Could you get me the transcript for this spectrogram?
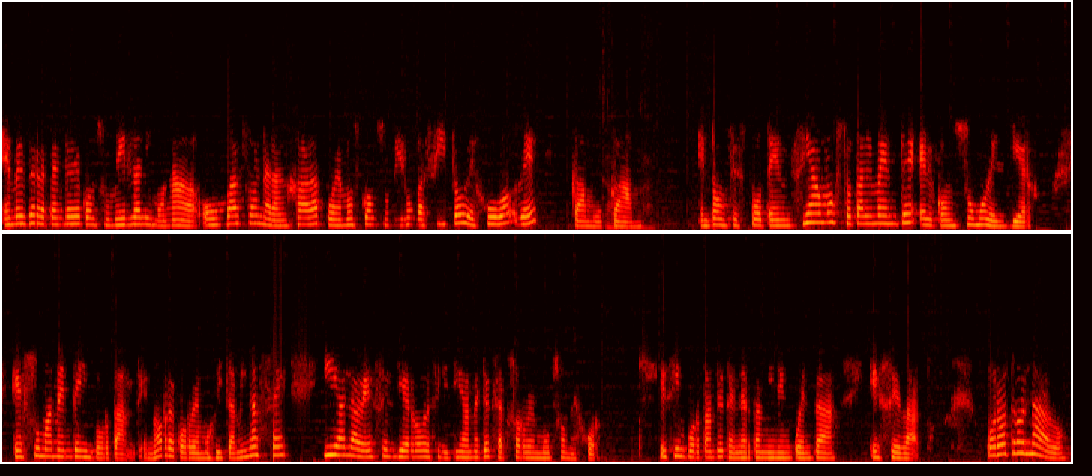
en vez de repente de consumir la limonada o un vaso de naranjada, podemos consumir un vasito de jugo de camu camu. Entonces, potenciamos totalmente el consumo del hierro, que es sumamente importante, ¿no? Recordemos vitamina C y a la vez el hierro definitivamente se absorbe mucho mejor. Es importante tener también en cuenta ese dato. Por otro lado,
